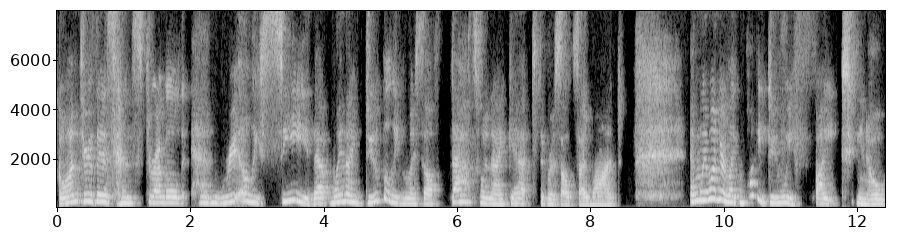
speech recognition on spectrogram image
gone through this and struggled and really see that when I do believe in myself, that's when I get the results I want. And we wonder like why do we fight you know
